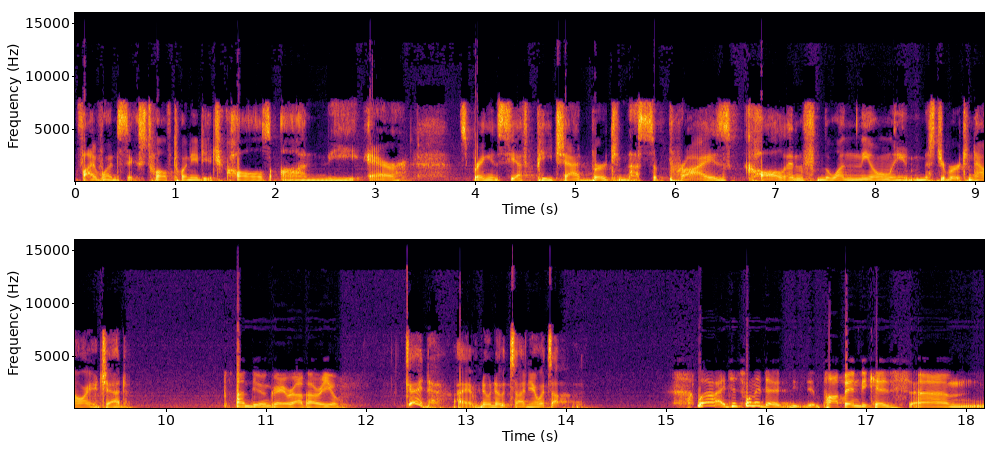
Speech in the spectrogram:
516 1220 to get your calls on the air. Let's bring in CFP Chad Burton, a surprise call in from the one and the only Mr. Burton. How are you, Chad? I'm doing great, Rob. How are you? Good. I have no notes on you. What's up? Well, I just wanted to pop in because um,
